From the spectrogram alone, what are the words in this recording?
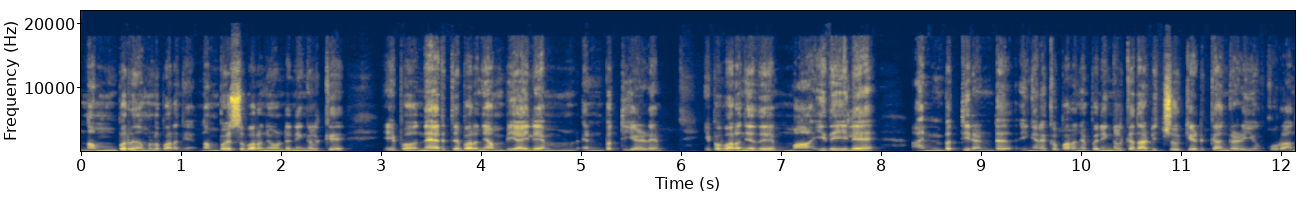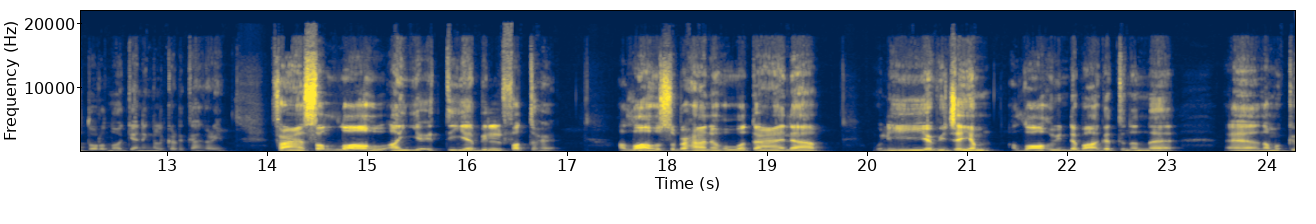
നമ്പർ നമ്മൾ പറഞ്ഞ് നമ്പേഴ്സ് പറഞ്ഞുകൊണ്ട് നിങ്ങൾക്ക് ഇപ്പോൾ നേരത്തെ പറഞ്ഞ അമ്പിയായിലെ എം എൺപത്തിയേഴ് ഇപ്പോൾ പറഞ്ഞത് മാഇദയിലെ അൻപത്തിരണ്ട്. ഇങ്ങനെയൊക്കെ പറഞ്ഞപ്പോൾ നിങ്ങൾക്കത് അടിച്ചു നോക്കി എടുക്കാൻ കഴിയും. ഖുറാൻ തുറന്നു നോക്കിയാൽ നിങ്ങൾക്ക് എടുക്കാൻ കഴിയും. ബിൽ അള്ളാഹു സുബ്ഹാനഹു വതആല വലിയ വിജയം അള്ളാഹുവിന്റെ ഭാഗത്ത് നിന്ന് നമുക്ക്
